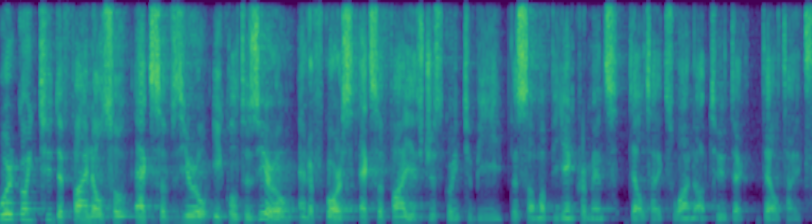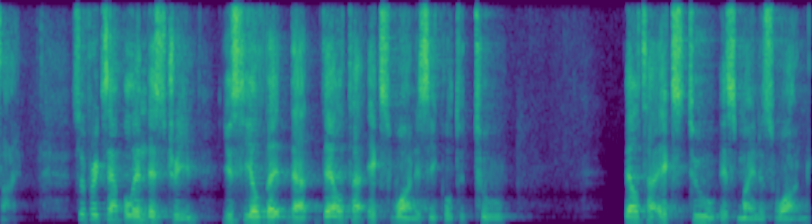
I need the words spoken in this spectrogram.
We're going to define also x of 0 equal to 0, and of course x of i is just going to be the sum of the increments delta x1 up to de delta xi. So for example, in this tree, you see that, that delta x1 is equal to 2, delta x2 is minus 1,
